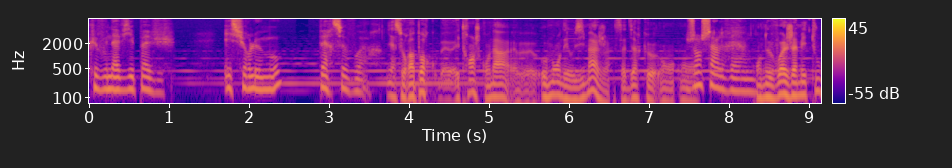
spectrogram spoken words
que vous n'aviez pas vu, et sur le mot percevoir. Il y a ce rapport euh, étrange qu'on a euh, au monde et aux images, c'est-à-dire qu'on on, Jean-Charles Vergne. on ne voit jamais tout.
